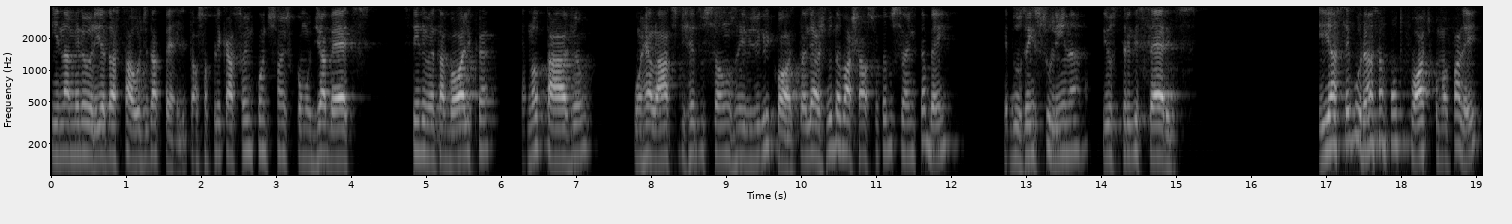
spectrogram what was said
e na melhoria da saúde da pele. Então, sua aplicação em condições como diabetes, síndrome metabólica é notável com relatos de redução nos níveis de glicose. Então, ele ajuda a baixar o açúcar do sangue também, reduzir a insulina e os triglicérides. E a segurança é um ponto forte, como eu falei.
